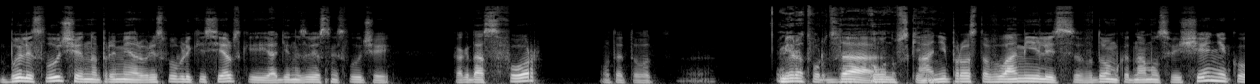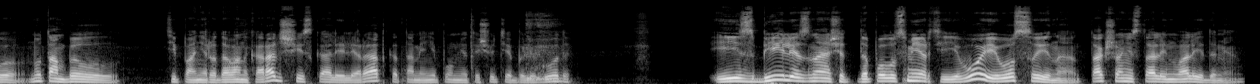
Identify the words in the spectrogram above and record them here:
были случаи, например, в Республике Сербской, один известный случай, когда СФОР, вот это вот э, Миротворцы да, ООНовские. Они просто вломились в дом к одному священнику. Ну, там был Типа они Радована Караджича искали или Радка, там, я не помню, это еще те были годы. И избили, значит, до полусмерти его и его сына, так что они стали инвалидами.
